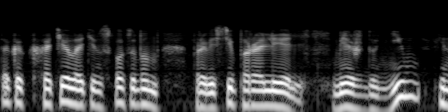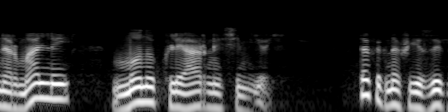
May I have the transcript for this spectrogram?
так как хотела этим способом провести параллель между ним и нормальной монуклеарной семьей. Так как наш язык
